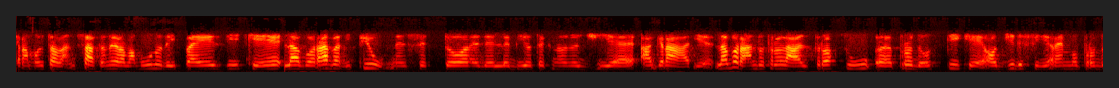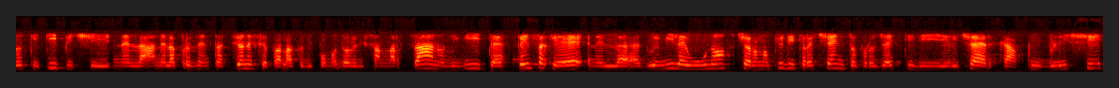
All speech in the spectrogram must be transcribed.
era molto avanzata. Noi eravamo uno dei paesi paesi che lavorava di più nel settore delle biotecnologie agrarie, lavorando tra l'altro su eh, prodotti che oggi definiremmo prodotti tipici. Nella, nella, presentazione si è parlato di pomodoro di San Marzano, di vite. Pensa che nel 2001 c'erano più di 300 progetti di ricerca pubblici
